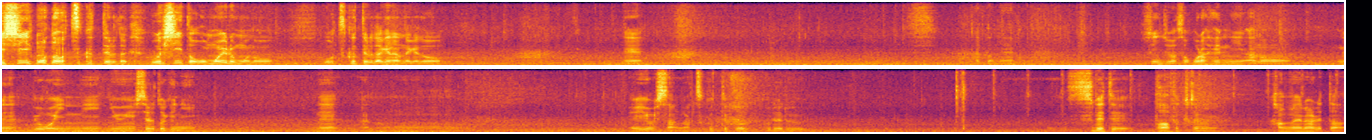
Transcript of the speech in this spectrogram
味しいものを作ってるだ美味しいと思えるものを作ってるだけなんだけどね。やっぱね神事はそこら辺にあのね病院に入院してる時にねあの栄養士さんが作ってくれる全てパーフェクトに考えられた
